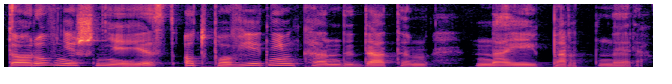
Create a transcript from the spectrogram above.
to również nie jest odpowiednim kandydatem na jej partnera.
